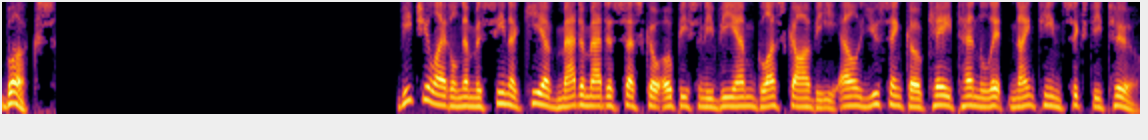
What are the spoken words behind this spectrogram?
Books Vychilitelna Messina Kiev Matematicesko opisani vm Gluskov e L. Yusenko K. 10 lit 1962.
